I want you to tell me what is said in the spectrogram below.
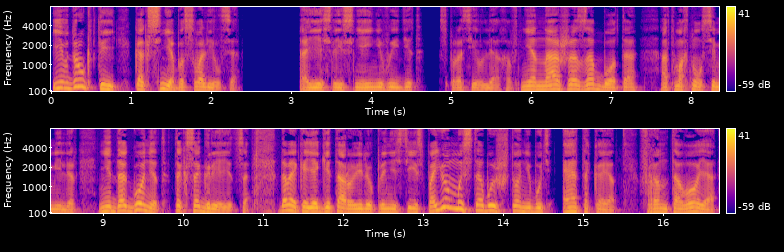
и вдруг ты, как с неба, свалился. А если и с ней не выйдет? — спросил Ляхов. — Не наша забота, — отмахнулся Миллер. — Не догонит, так согреется. Давай-ка я гитару велю принести и споем мы с тобой что-нибудь этакое, фронтовое,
